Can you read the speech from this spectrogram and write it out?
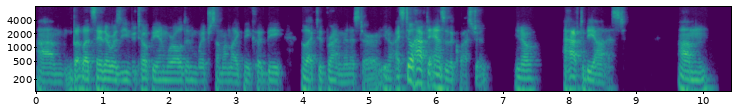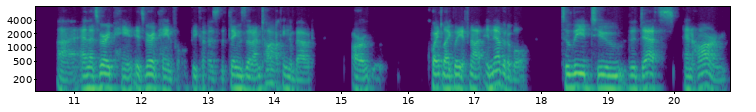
Um, but let's say there was a utopian world in which someone like me could be elected prime minister. You know, I still have to answer the question. You know, I have to be honest. Um, uh, and that's very pain. It's very painful because the things that I'm talking about are quite likely, if not inevitable, to lead to the deaths and harm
